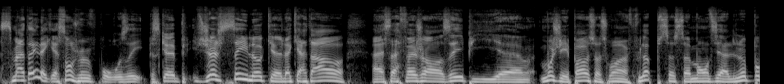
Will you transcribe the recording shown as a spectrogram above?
ce matin, la question que je veux vous poser, parce que je le sais que le Qatar, ça fait jaser, puis moi j'ai peur que ce soit un flop, ce mondial-là, pas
